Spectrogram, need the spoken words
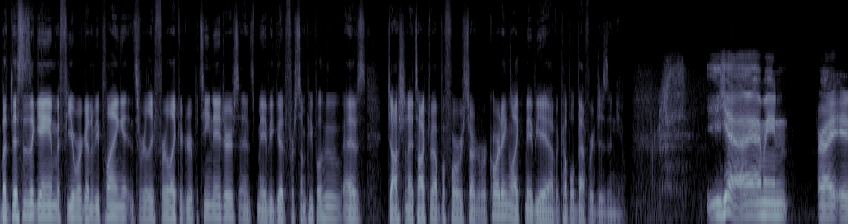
But this is a game. If you were going to be playing it, it's really for like a group of teenagers, and it's maybe good for some people who, as Josh and I talked about before we started recording, like maybe you have a couple beverages in you. Yeah, I, I mean, right? It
